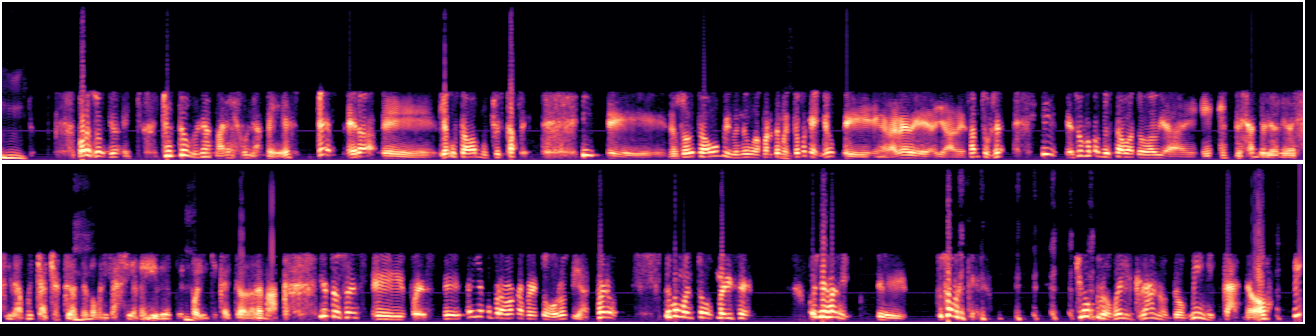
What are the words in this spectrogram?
Ujú. Por eso, yo, yo tuve una pareja una vez que era, eh, le gustaba mucho el café. Y eh, nosotros estábamos viviendo en un apartamento pequeño eh, en el área de allá de Santurce. Y eso fue cuando estaba todavía eh, empezando en la universidad, muchachos, estudiando comunicaciones y de, de política y todo lo demás. Y entonces, eh, pues, eh, ella compraba café todos los días. Pero de momento me dice, oye, Jani, eh, ¿tú sabes qué? Yo probé el grano dominicano y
